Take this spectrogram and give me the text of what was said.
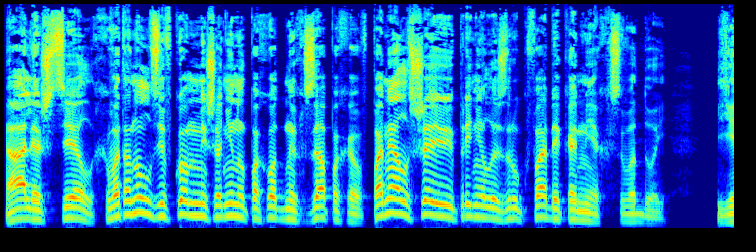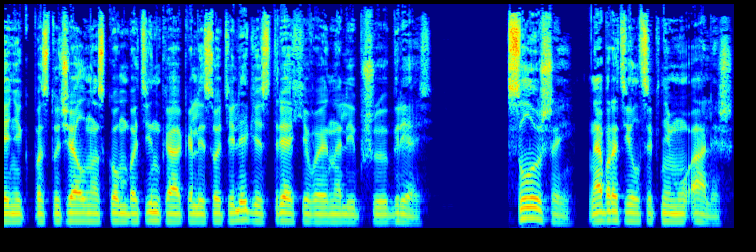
Алеш сел, хватанул зевком мешанину походных запахов, помял шею и принял из рук Фабика мех с водой. Еник постучал носком ботинка о колесо телеги, стряхивая налипшую грязь. «Слушай», — обратился к нему Алиш,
